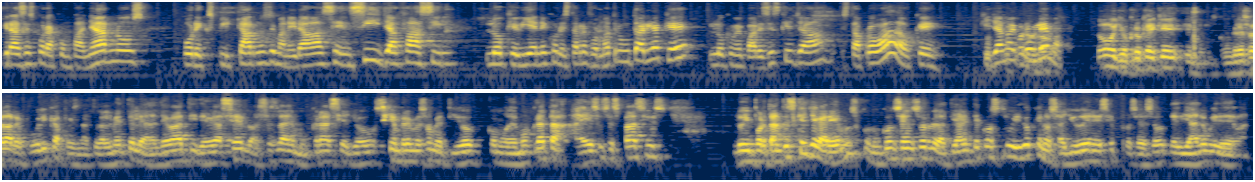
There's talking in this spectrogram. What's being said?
Gracias por acompañarnos, por explicarnos de manera sencilla, fácil, lo que viene con esta reforma tributaria, que lo que me parece es que ya está aprobada o qué, que ya no hay problema. No, yo creo que hay que, el Congreso de la República, pues naturalmente le da el debate y debe hacerlo, esa es la democracia. Yo siempre me he sometido como demócrata a esos espacios. Lo importante es que llegaremos con un consenso relativamente construido que nos ayude en ese proceso de diálogo y de debate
